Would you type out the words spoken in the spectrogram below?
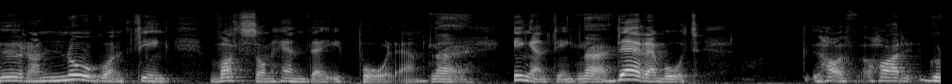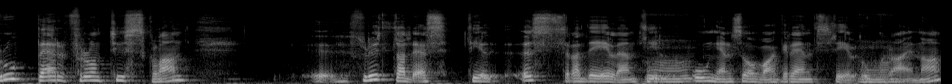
höra någonting vad som hände i Polen. Nej. Ingenting. Nej. Däremot har, har grupper från Tyskland eh, flyttades till östra delen, till Mm. Ungern som var gräns till Ukraina.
